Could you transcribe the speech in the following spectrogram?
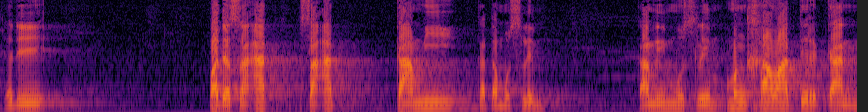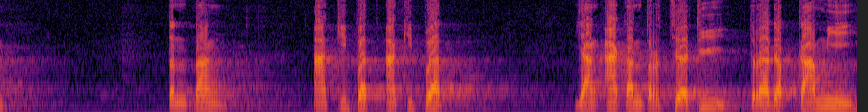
Jadi pada saat saat kami kata muslim kami muslim mengkhawatirkan tentang akibat-akibat yang akan terjadi terhadap kami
